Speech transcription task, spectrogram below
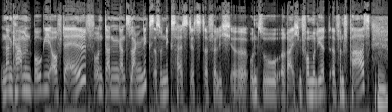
Und dann kam ein Bogey auf der 11 und dann ganz lang nix, also nix heißt jetzt äh, völlig äh, unzureichend formuliert, äh, fünf Pars mhm.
